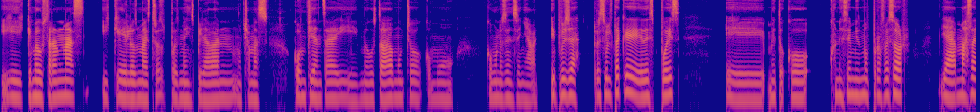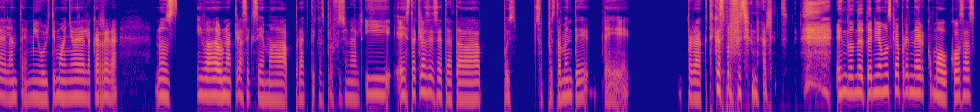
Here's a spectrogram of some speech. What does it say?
y que me gustaron más y que los maestros pues me inspiraban mucha más confianza y me gustaba mucho cómo, cómo nos enseñaban. Y pues ya, resulta que después eh, me tocó con ese mismo profesor, ya más adelante, en mi último año de la carrera, nos iba a dar una clase que se llamaba prácticas profesionales. Y esta clase se trataba, pues, supuestamente de prácticas profesionales, en donde teníamos que aprender como cosas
